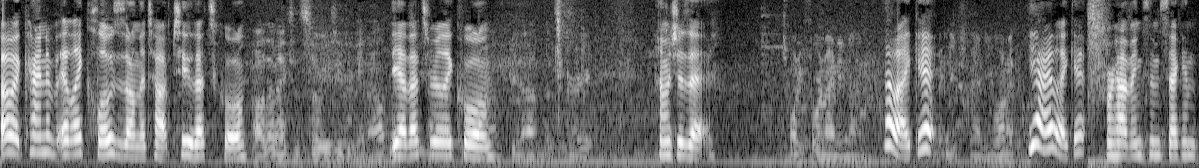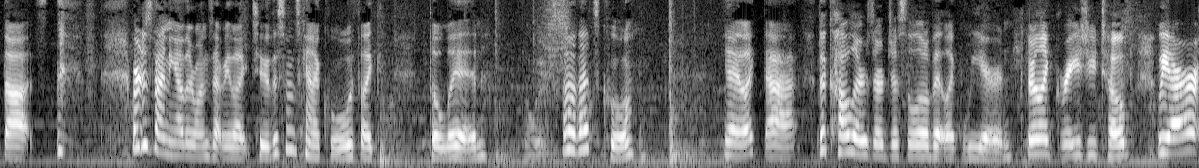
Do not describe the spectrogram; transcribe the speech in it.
Oh, it kind of, it like closes on the top too. That's cool. Oh, that makes it so easy to get out. Yeah, that's really cool. dump. Yeah, that's great. How much is it? Twenty-four ninety-nine. I like it. I'm a huge fan. You want it? Yeah, I like it. We're having some second thoughts. We're just finding other ones that we like too. This one's kind of cool with like the lid. The lid's Oh, that's cool. Yeah, I like that. The colors are just a little bit like weird. They're like greigey taupe. We are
